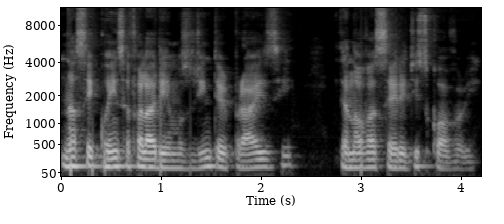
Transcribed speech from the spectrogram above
Na sequência falaremos de Enterprise e da nova série Discovery.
